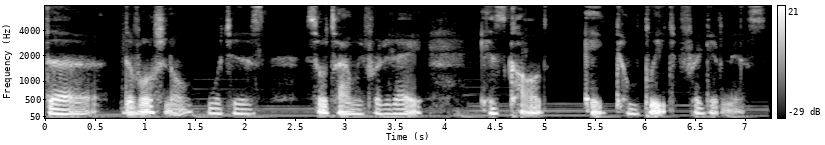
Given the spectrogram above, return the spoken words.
the devotional, which is so timely for today, is called A Complete Forgiveness.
